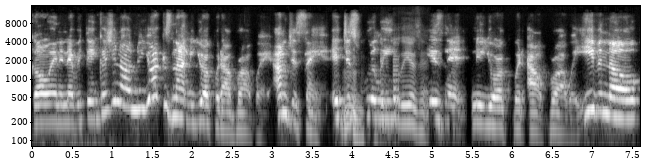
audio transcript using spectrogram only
going and everything because you know, New York is not New York without Broadway. I'm just saying, it just Mm. really it really isn't. isn't New York without Broadway. Even though,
